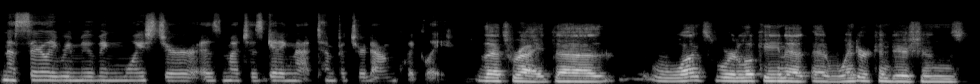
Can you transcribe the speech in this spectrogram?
necessarily removing moisture as much as getting that temperature down quickly. That's right. Uh, once we're looking at, at winter conditions,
